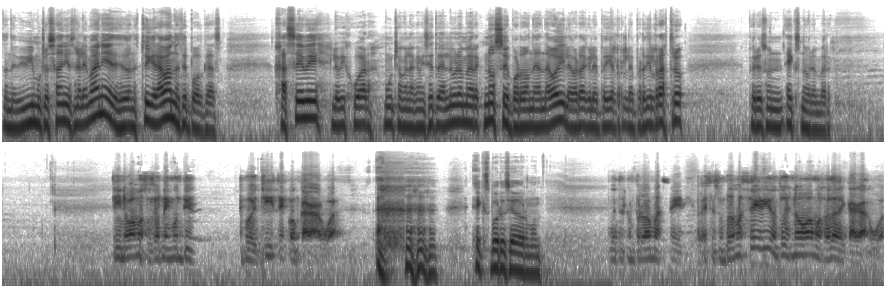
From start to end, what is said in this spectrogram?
donde viví muchos años en Alemania y desde donde estoy grabando este podcast. Hasebe, lo vi jugar mucho con la camiseta del Nuremberg. No sé por dónde anda hoy, la verdad que le, le perdí el rastro, pero es un ex Nuremberg. Y no vamos a hacer ningún tipo de chistes con Kagawa. ex Borussia Dortmund. Este es un programa serio. Este es un programa serio, entonces no vamos a hablar de Kagawa.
